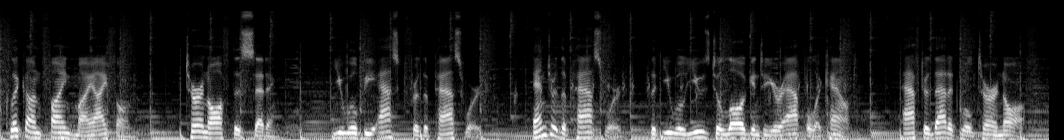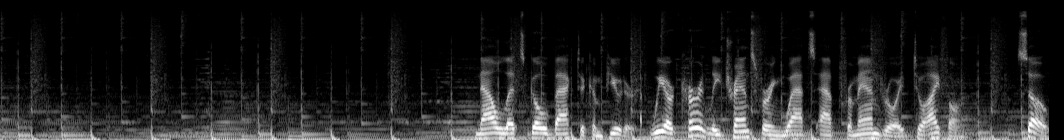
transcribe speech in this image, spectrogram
Click on Find My iPhone. Turn off this setting. You will be asked for the password. Enter the password that you will use to log into your Apple account. After that it will turn off. Now let's go back to computer. We are currently transferring WhatsApp from Android to iPhone. So,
